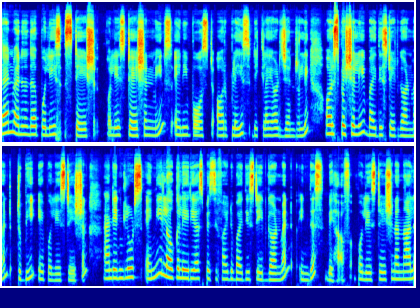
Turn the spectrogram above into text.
ദെൻ വരുന്നത് police station police station means any post or place declared generally or specially by the state government to be a police station and includes any local area specified by the state government in this behalf police station എന്നാൽ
